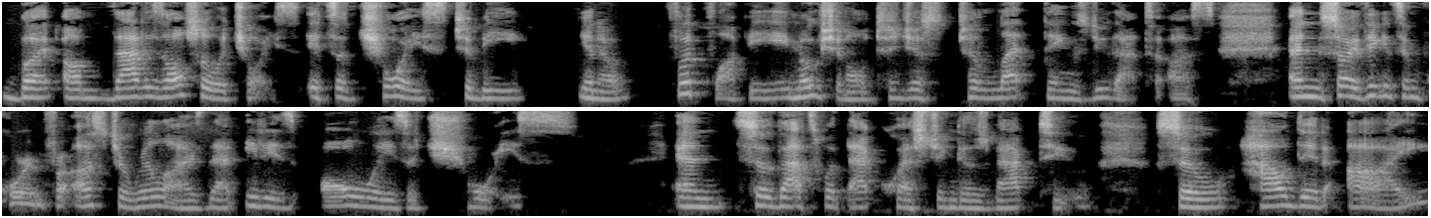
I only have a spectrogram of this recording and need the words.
But um, that is also a choice. It's a choice to be, you know, flip floppy, emotional, to just to let things do that to us. And so I think it's important for us to realize that it is always a choice. And so that's what that question goes back to. So, how did I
